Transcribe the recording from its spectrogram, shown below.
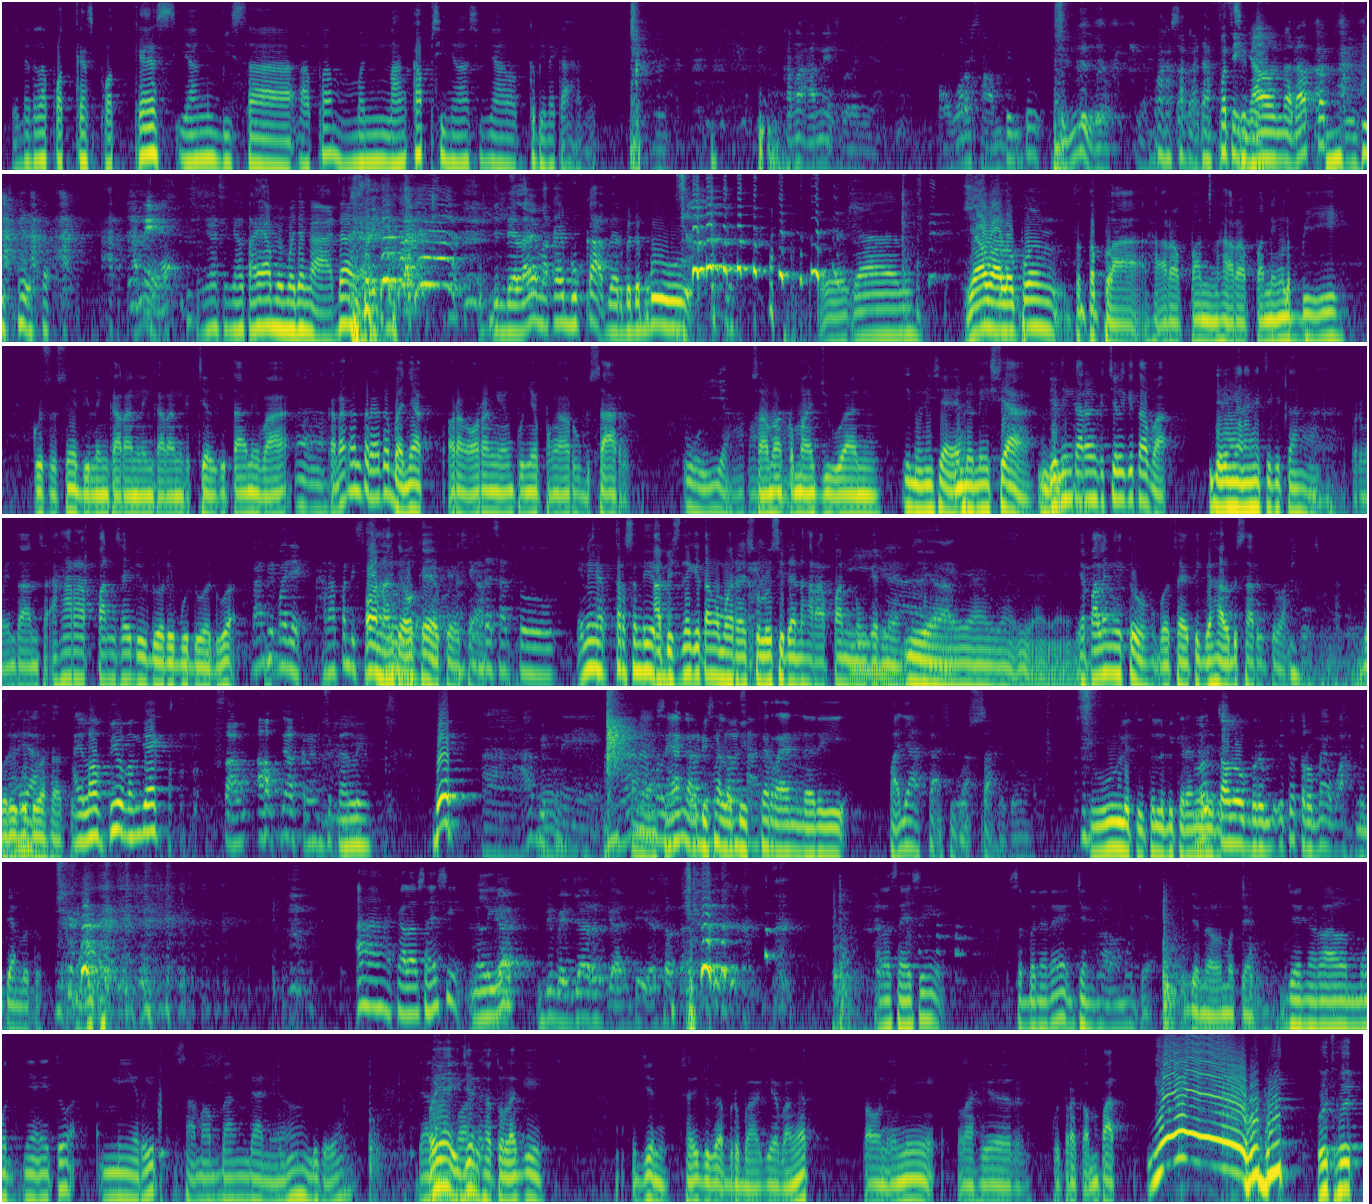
Ini adalah podcast-podcast yang bisa apa menangkap sinyal-sinyal kebinekaan. Karena aneh sebenarnya. Tower samping tuh tinggi loh. Ya, masa nggak dapet? Sinyal nggak dapet. aneh ya. Sinyal-sinyal tayamum aja nggak ada ya. Jendelanya makanya buka biar berdebu. Iya kan. Ya walaupun tetaplah harapan-harapan yang lebih khususnya di lingkaran-lingkaran kecil kita nih Pak. Karena kan ternyata banyak orang-orang yang punya pengaruh besar Oh iya, Pak. sama kemajuan Indonesia ya. Indonesia di lingkaran kecil kita Pak. Jadi ngarang kecil kita. Nah, permintaan saya, harapan saya di 2022 Nanti Pak Jack, harapan di Oh, nanti, oke, oke, Nanti siap. ada satu Ini chapter sendiri. Abisnya kita ngomong resolusi dan harapan mungkin ya. Iya, iya, iya, iya, iya. Ya paling itu buat saya tiga hal besar itulah 2021. I love you Bang Jack. Sum up-nya keren sekali. Beb. Ah, Beb nih. Ya, Gimana saya nggak bisa lebih 2021? keren dari Pak Jaka sih, Pak. Susah itu. Sulit itu lebih keren dari Lu terlalu ber- itu terlalu mewah mimpian lu tuh. Ah, kalau saya sih ngelihat di meja harus ganti ya soalnya. kalau saya sih sebenarnya general mood ya. General mood ya. General moodnya itu mirip sama Bang Daniel gitu ya. Oh ya Dalam izin konteks- satu lagi. Izin, saya juga berbahagia banget tahun ini lahir putra keempat. Yo, hubut. Hut hut.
